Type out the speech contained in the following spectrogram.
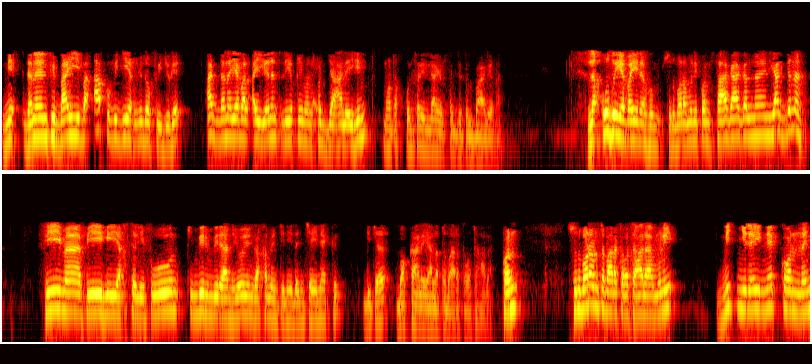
ni dana leen fi bàyyi ba àpp bi jeex ñu doog fiy jóge ak dana yebal ay yonent li yuqima alxujja alayhim moo tax qul fa lillahi alxujjatu albaaliga la qudiya baynahum suñu borom ni kon faagaagal na leen yàgg na fii ma fiihi yaxtalifuun ci mbir mbiraan yooyu nga xamante ni dañ cay nekk di ca bokkaale yàlla tabaraka wa taala kon suñu borom tabaraka wa taala mu ni nit ñi day nekkoon nañ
